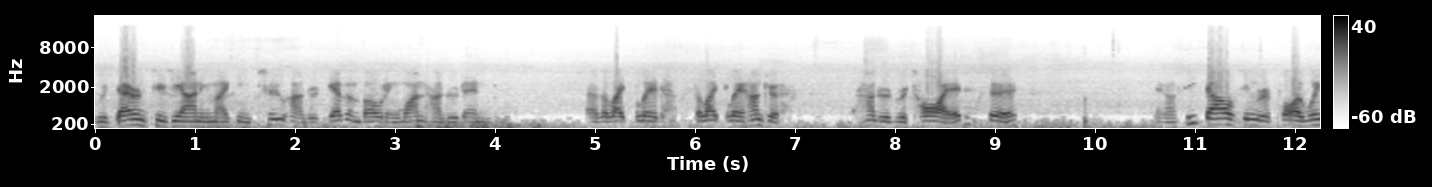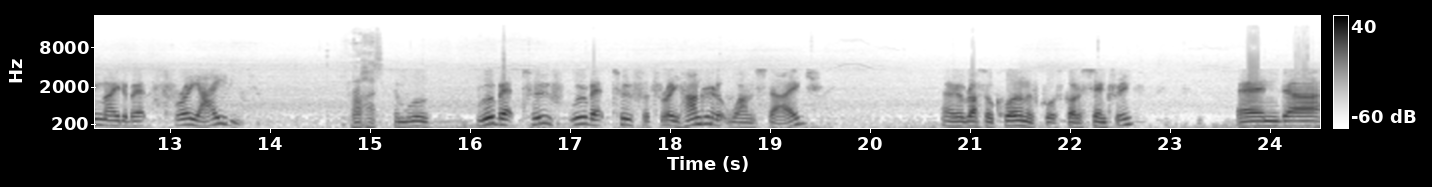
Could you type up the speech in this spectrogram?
with Darren Tiziani making 200, Gavin Boulding 100, and uh, the late Blair, the late Blair Hunter 100 retired, hurt. And I think Dale's in reply, we made about 380, Right. and we were, we were about two, we were about two for 300 at one stage. Uh, Russell Clune, of course, got a century, and. Uh,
